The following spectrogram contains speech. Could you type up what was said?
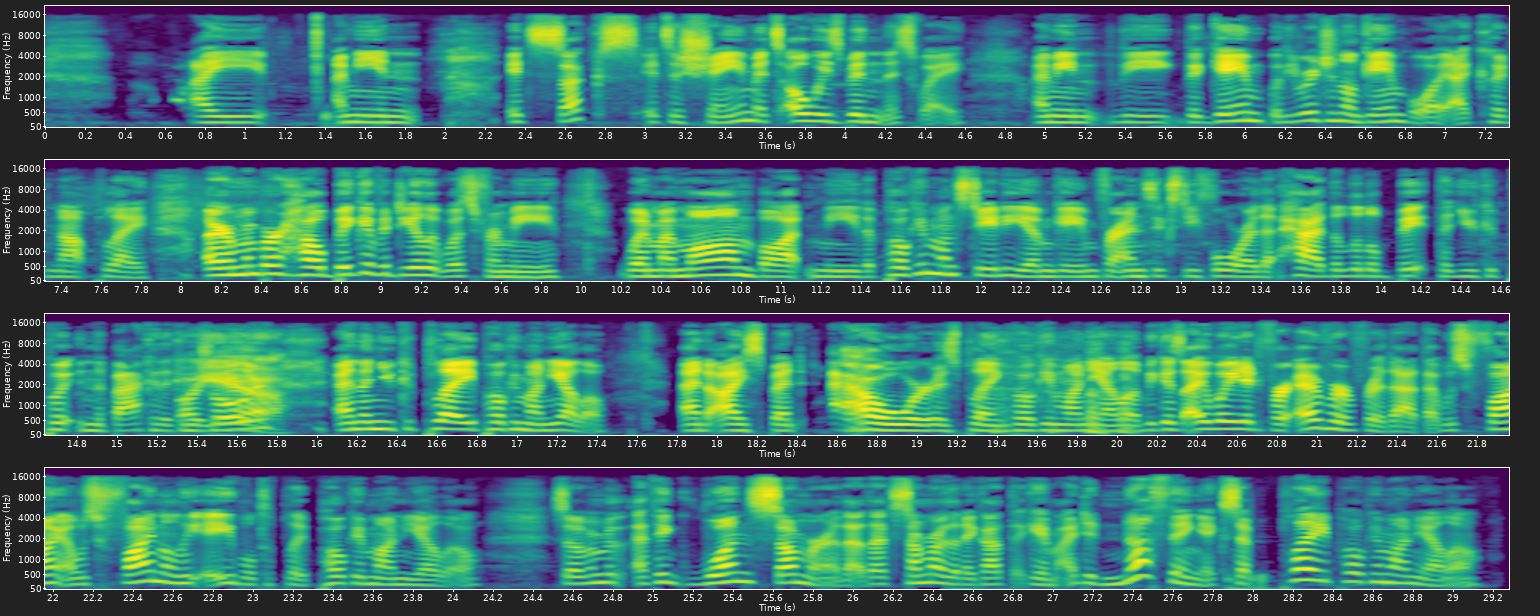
I. I mean, it sucks. It's a shame. It's always been this way. I mean, the the game, the original Game Boy, I could not play. I remember how big of a deal it was for me when my mom bought me the Pokemon Stadium game for N64 that had the little bit that you could put in the back of the Oh, controller, yeah. and then you could play Pokemon Yellow. And I spent hours playing Pokemon Yellow because I waited forever for that. That was fine. I was finally able to play Pokemon Yellow. So I remember, I think one summer that that summer that I got that game, I did nothing except play Pokemon Yellow,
